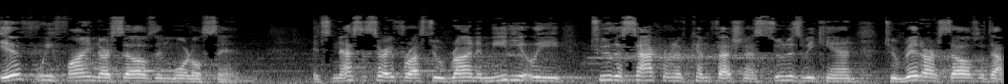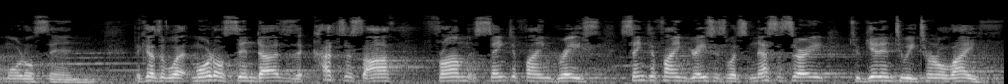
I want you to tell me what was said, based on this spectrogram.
If we find ourselves in mortal sin, it's necessary for us to run immediately to the sacrament of confession as soon as we can to rid ourselves of that mortal sin. Because of what mortal sin does is it cuts us off from sanctifying grace. Sanctifying grace is what's necessary to get into eternal life.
